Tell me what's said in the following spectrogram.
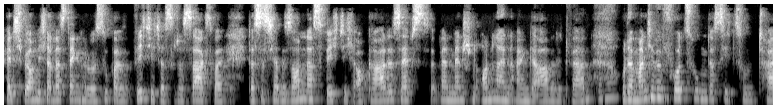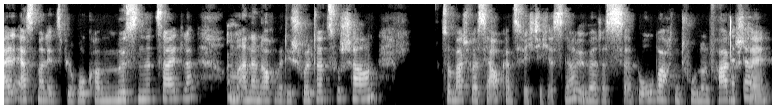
hätte ich mir auch nicht anders denken können. Das ist super wichtig, dass du das sagst, weil das ist ja besonders wichtig, auch gerade selbst wenn Menschen online eingearbeitet werden. Mhm. Oder manche bevorzugen, dass sie zum Teil erstmal ins Büro kommen müssen eine Zeit lang, um mhm. anderen auch über die Schulter zu schauen zum Beispiel, was ja auch ganz wichtig ist, ne, über das äh, Beobachten, Tun und Fragen stellen.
